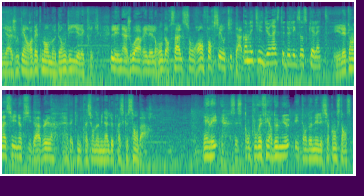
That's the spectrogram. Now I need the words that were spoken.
On y a ajouté un revêtement mode anguille électrique. Les nageoires et l'aileron dorsal sont renforcés au titane. Qu'en est-il du reste de l'exosquelette? Il est en acier inoxydable, avec une pression nominale de presque 100 bars. Eh oui, c'est ce qu'on pouvait faire de mieux, étant donné les circonstances.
